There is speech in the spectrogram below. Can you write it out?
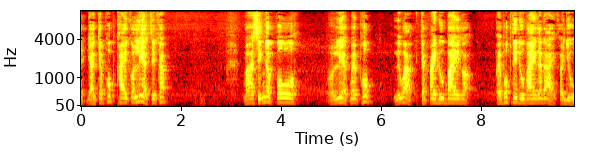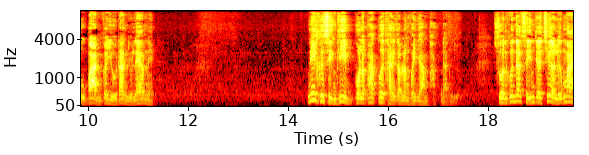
ศ อยากจะพบใครก็เรียกสิครับ มาสิงคโปร์เรียกไปพบ หรือว่าจะไปดูไบก็ ไปพบที่ดูไบก็ได้ ก็อยู่บ้านก็อยู่นั่นอยู่แล้วเนี่ย นี่คือสิ่งที่พลพรรคเพื่อไทยกำลังพยายามผลักดันอยู่ ส่วนคุณทักษิณจะเชื่อหรือไม่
